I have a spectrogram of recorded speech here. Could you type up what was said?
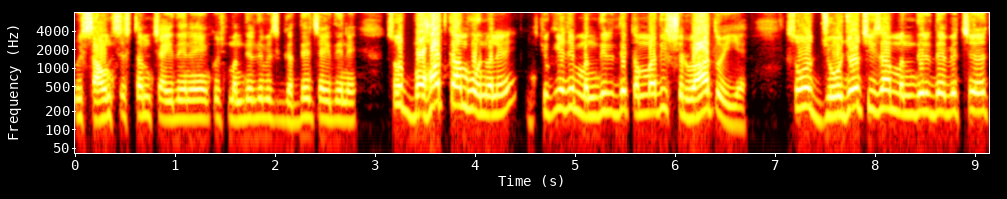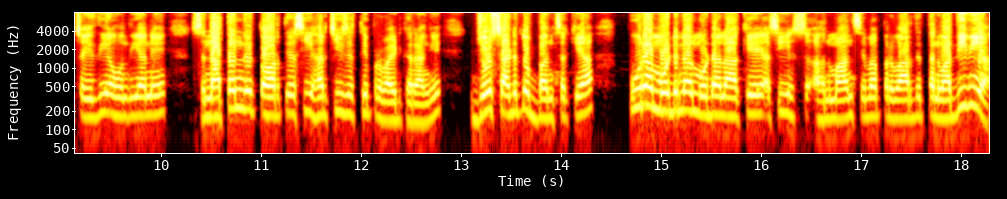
ਕੁਝ ਸਾਊਂਡ ਸਿਸਟਮ ਚਾਹੀਦੇ ਨੇ ਕੁਝ ਮੰਦਿਰ ਦੇ ਵਿੱਚ ਗੱਦੇ ਚਾਹੀਦੇ ਨੇ। ਸੋ ਬਹੁਤ ਕੰਮ ਹੋਣ ਵਾਲੇ ਨੇ, ਕਿਉਂਕਿ ਅਜੇ ਮੰਦਿਰ ਦੇ ਕੰਮਾਂ ਦੀ ਸ਼ੁਰੂਆਤ ਹੋਈ ਹੈ। ਸੋ ਜੋ ਜੋ ਚੀਜ਼ਾਂ ਮੰਦਿਰ ਦੇ ਵਿੱਚ ਚਾਹੀਦੀਆਂ ਹੁੰਦੀਆਂ ਨੇ, ਸਨਾਤਨ ਦੇ ਤੌਰ ਤੇ ਅਸੀਂ ਹਰ ਚੀਜ਼ ਇੱਥੇ ਪ੍ਰੋਵਾਈਡ ਕਰਾਂਗੇ, ਜੋ ਸਾਡੇ ਤੋਂ ਬਣ ਸਕਿਆ, ਪੂਰਾ ਮੋਢੇ ਨਾਲ ਮੋਢਾ ਲਾ ਕੇ ਅਸੀਂ ਇਸ ਹਨੂਮਾਨ ਸੇਵਾ ਪਰਿਵਾਰ ਦੇ ਧੰਨਵਾਦੀ ਵੀ ਹਾਂ,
